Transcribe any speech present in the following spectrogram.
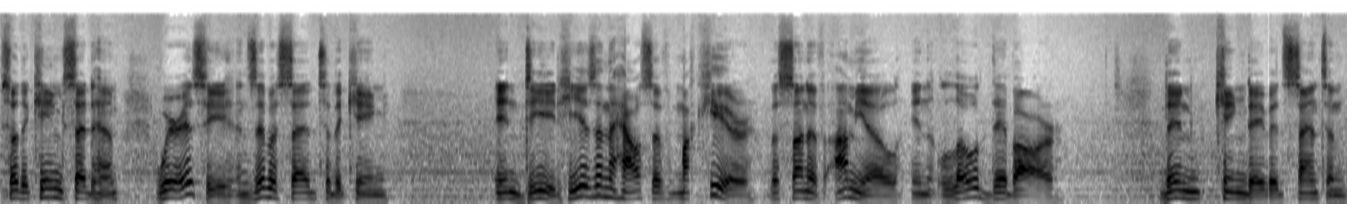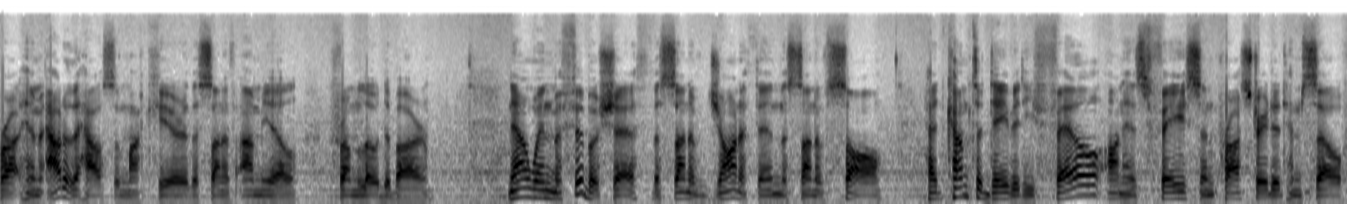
So the king said to him, Where is he? And Ziba said to the king, Indeed, he is in the house of Machir, the son of Ammiel, in Lo-debar. Then King David sent and brought him out of the house of Machir, the son of Ammiel, from Lo-debar. Now when Mephibosheth, the son of Jonathan, the son of Saul, had come to David, he fell on his face and prostrated himself.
